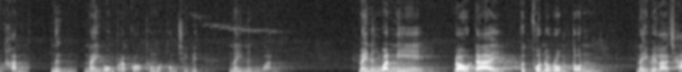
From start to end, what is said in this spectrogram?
ำคัญหนึ่งในองค์ประกอบทั้งหมดของชีวิตในหนึ่งวัน ในหนึ่งวันนี้เราได้ฝึกฝนอบรมตน ในเวลาเช้า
